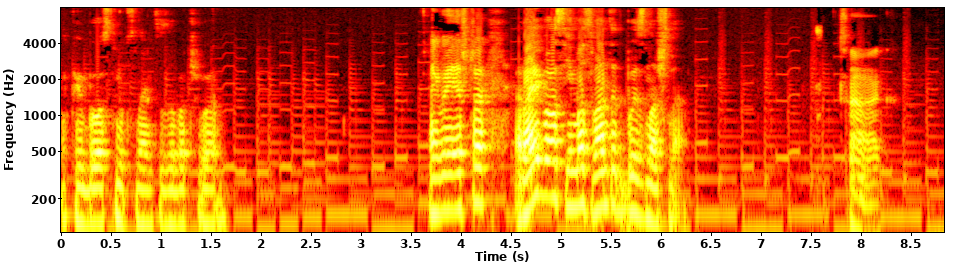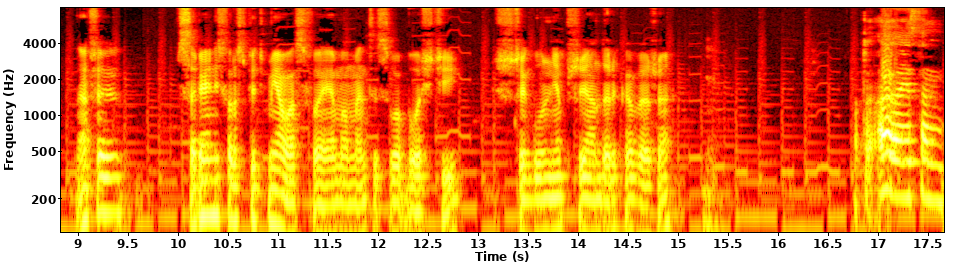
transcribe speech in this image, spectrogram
Jak mi było smutno, jak to zobaczyłem. Jakby jeszcze Rivals i Most Wanted były znośne. Tak. Znaczy, seria Need for Speed miała swoje momenty słabości. Szczególnie przy Undercoverze. Znaczy, ale jestem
